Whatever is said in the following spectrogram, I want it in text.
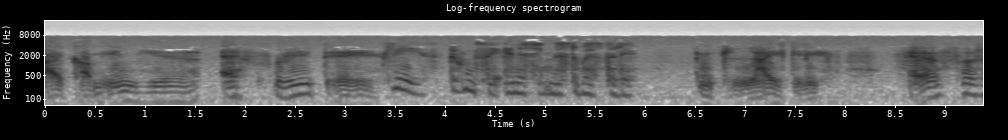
I come in here every day Please don't say anything, Mr. Westerly. and lightly, ever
